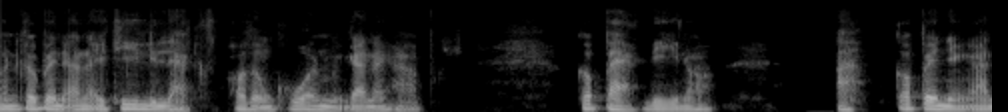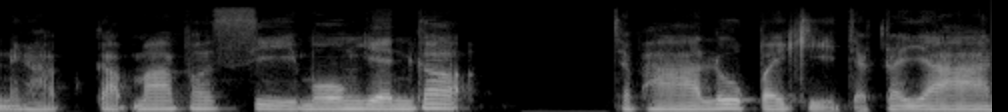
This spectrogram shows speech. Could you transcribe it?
มันก็เป็นอะไรที่รีแลกซ์พอสมควรเหมือนกันนะครับ ก็แปลกดีเนาะอะก็เป็นอย่างนั้นนะครับ กลับมาพอสี่โมงเย็นก็จะพาลูกไปขี่จักรยาน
